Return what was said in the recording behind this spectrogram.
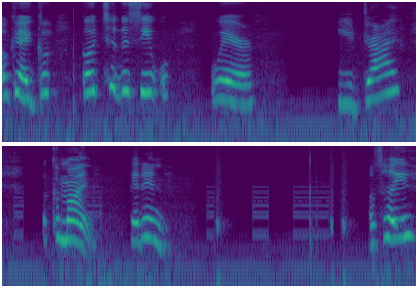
Okay, go go to the seat where you drive. Oh, come on, get in. I'll tell you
